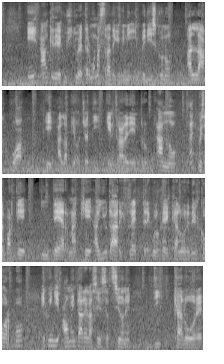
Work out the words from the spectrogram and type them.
e anche delle cuciture termonastrate che quindi impediscono all'acqua e alla pioggia di entrare dentro. Hanno anche questa parte interna che aiuta a riflettere quello che è il calore del corpo e quindi aumentare la sensazione di calore.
